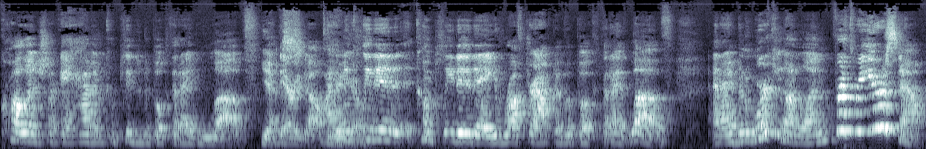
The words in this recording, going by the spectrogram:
college, like I haven't completed a book that I love. Yes, There we go. I there you haven't go. completed completed a rough draft of a book that I love, and I've been working on one for three years now.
